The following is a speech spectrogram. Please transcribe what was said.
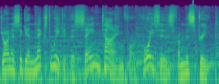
Join us again next week at the same time for Voices from the Street.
